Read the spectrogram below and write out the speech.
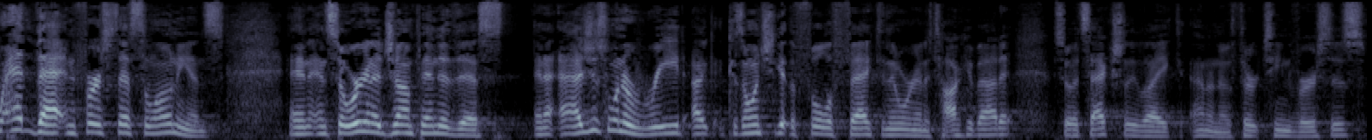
read that in First Thessalonians. And, and so we're going to jump into this and I just want to read, because I want you to get the full effect and then we're going to talk about it. So it's actually like, I don't know, 13 verses.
